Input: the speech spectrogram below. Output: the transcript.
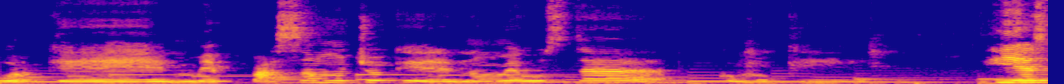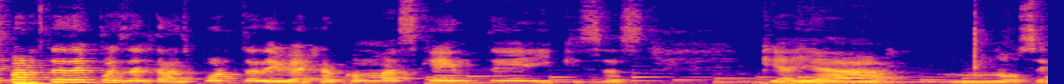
Porque me pasa mucho que no me gusta como que... Y es parte de, pues, del transporte, de viajar con más gente y quizás que haya, no sé,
